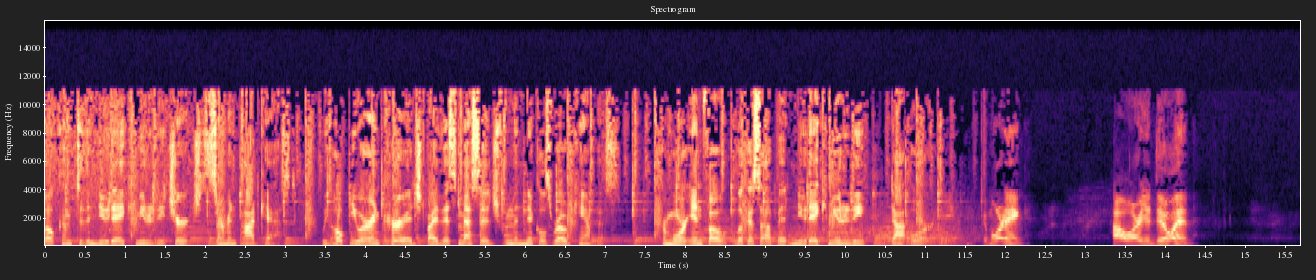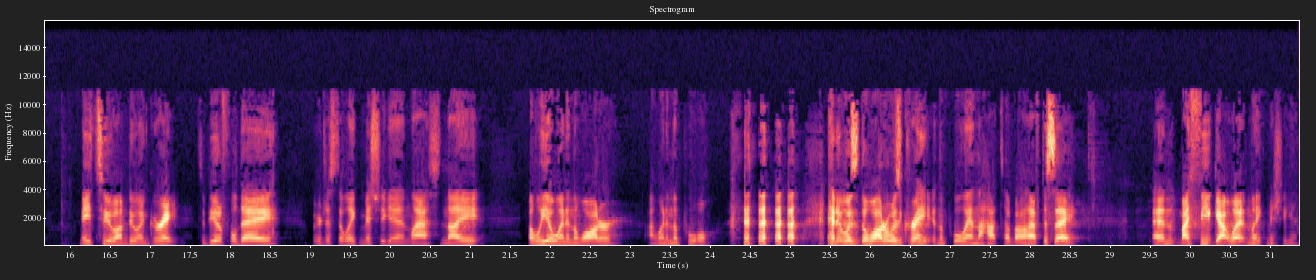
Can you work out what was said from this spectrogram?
Welcome to the New Day Community Church Sermon Podcast. We hope you are encouraged by this message from the Nichols Road campus. For more info, look us up at newdaycommunity.org. Good morning. How are you doing? Me too. I'm doing great. It's a beautiful day. We were just at Lake Michigan last night. Aaliyah went in the water. I went in the pool. and it was the water was great in the pool and the hot tub, I'll have to say and my feet got wet in Lake Michigan.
